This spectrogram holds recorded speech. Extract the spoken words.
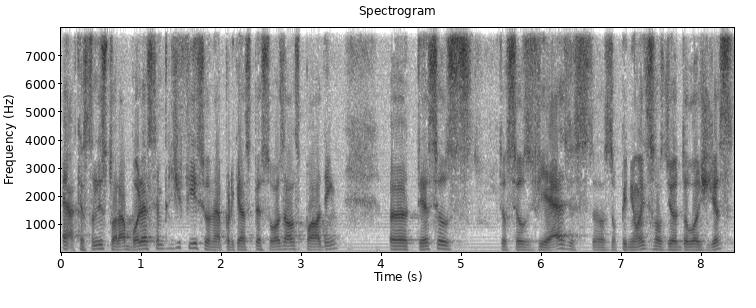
É, a questão de estourar bolha é sempre difícil, né? Porque as pessoas elas podem uh, ter seus, ter seus vieses, suas opiniões, suas ideologias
